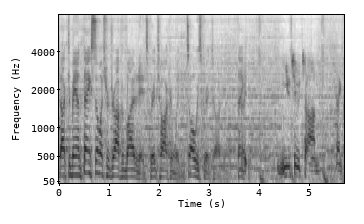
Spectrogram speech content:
Dr. Mann, thanks so much for dropping by today. It's great talking with you. It's always great talking with you. Thank you. You too, Thom. Thanks.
